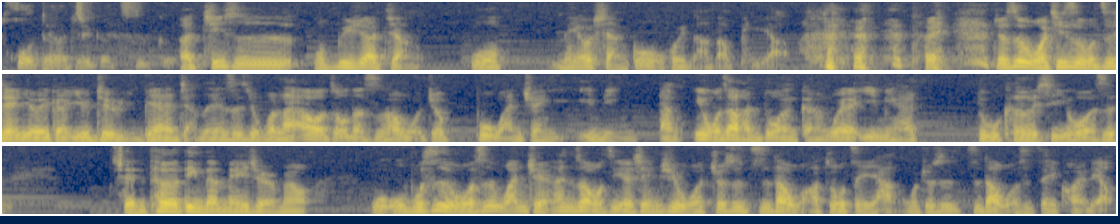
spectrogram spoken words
获得这个资格？呃，其实我必须要讲，我没有想过我会拿到 PR。对，就是我其实我之前有一个 YouTube 影片来讲这件事情。我来澳洲的时候，我就不完全以移民当，因为我知道很多人可能为了移民还读科系或者是。选特定的 major 有没有？我我不是，我是完全按照我自己的兴趣，我就是知道我要做这一行，我就是知道我是这一块料，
